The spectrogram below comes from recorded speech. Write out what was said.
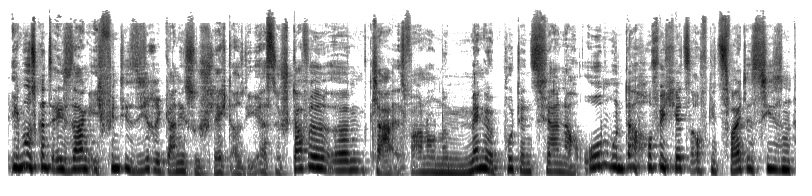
ich muss ganz ehrlich sagen, ich finde die Serie gar nicht so schlecht. Also die erste Staffel, ähm, klar, es war noch eine Menge Potenzial nach oben und da hoffe ich jetzt auf die zweite Season,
